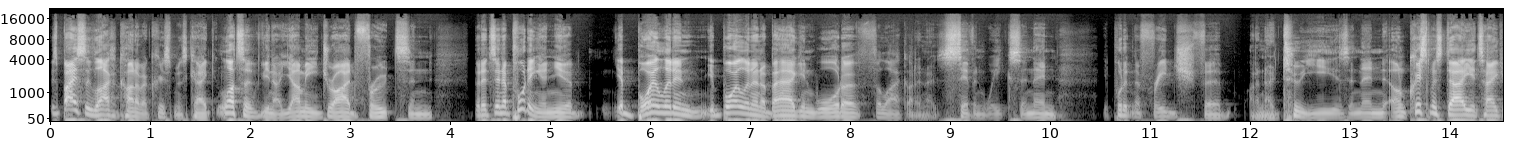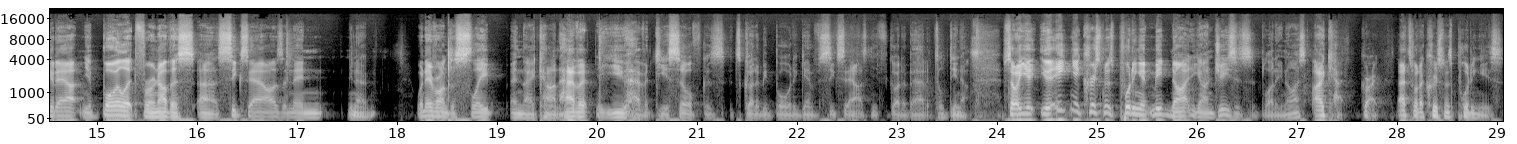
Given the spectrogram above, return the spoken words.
is basically like a kind of a Christmas cake, lots of you know yummy dried fruits, and but it's in a pudding, and you you boil it in you boil it in a bag in water for like I don't know seven weeks, and then you put it in the fridge for I don't know two years, and then on Christmas Day you take it out and you boil it for another uh, six hours, and then you know when everyone's asleep and they can't have it, you have it to yourself because it's got to be bought again for six hours and you forgot about it till dinner. So you, are eating your Christmas pudding at midnight. You're going, Jesus, is bloody nice. Okay, great. That's what a Christmas pudding is.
